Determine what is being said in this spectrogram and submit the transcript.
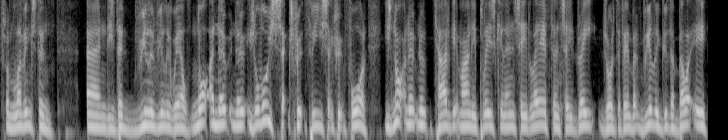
from Livingston and he's did really, really well. Not an out and out. He's although he's six foot three, six foot four. He's not an out and out target man. He plays of inside left, inside right, draws defend, but really good ability,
